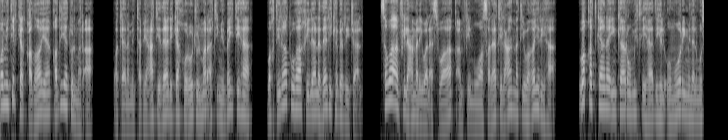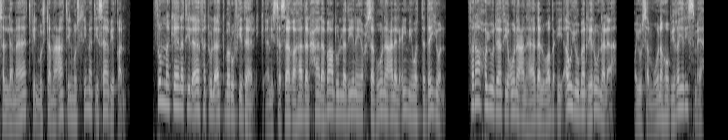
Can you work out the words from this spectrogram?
ومن تلك القضايا قضية المرأة. وكان من تبعات ذلك خروج المرأة من بيتها واختلاطها خلال ذلك بالرجال سواء في العمل والأسواق أم في المواصلات العامة وغيرها. وقد كان إنكار مثل هذه الأمور من المسلمات في المجتمعات المسلمة سابقا. ثم كانت الآفة الأكبر في ذلك أن استساغ هذا الحال بعض الذين يحسبون على العلم والتدين فراحوا يدافعون عن هذا الوضع أو يبررون له ويسمونه بغير اسمه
